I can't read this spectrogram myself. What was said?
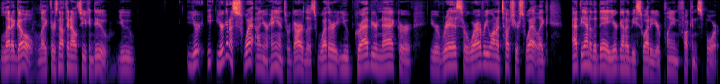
let it go. Like there's nothing else you can do. You you're you're going to sweat on your hands regardless whether you grab your neck or your wrists or wherever you want to touch your sweat like at the end of the day you're going to be sweaty you're playing fucking sport.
